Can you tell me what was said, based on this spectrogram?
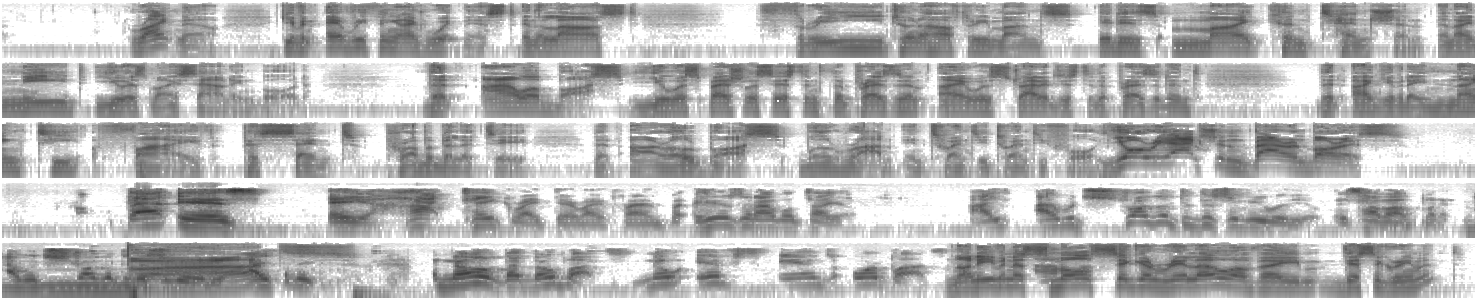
Right now, given everything I've witnessed in the last three, two and a half, three months, it is my contention, and I need you as my sounding board, that our boss, you were special assistant to the president, I was strategist to the president, that I give it a 95% probability that our old boss will run in 2024. Your reaction, Baron Boris? That is a hot take right there, my friend. But here's what I will tell you. I I would struggle to disagree with you. Is how I'll put it. I would struggle to disagree with you. I think no, that no buts, no ifs, ands, or buts. Not even a small uh, cigarillo of a disagreement.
